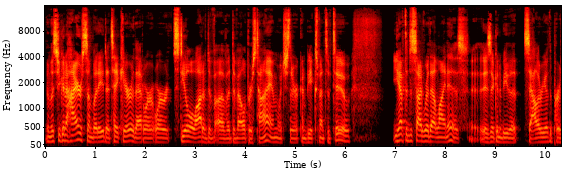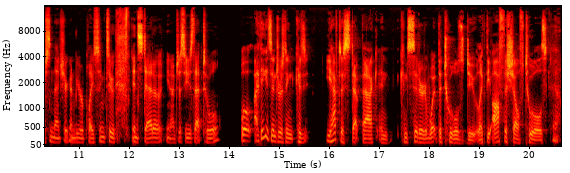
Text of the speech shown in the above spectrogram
Unless you're going to hire somebody to take care of that or or steal a lot of de- of a developer's time, which they're going to be expensive too you have to decide where that line is. Is it going to be the salary of the person that you're going to be replacing to instead of, you know, just use that tool? Well, I think it's interesting because you have to step back and consider what the tools do. Like the off the shelf tools, yeah.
